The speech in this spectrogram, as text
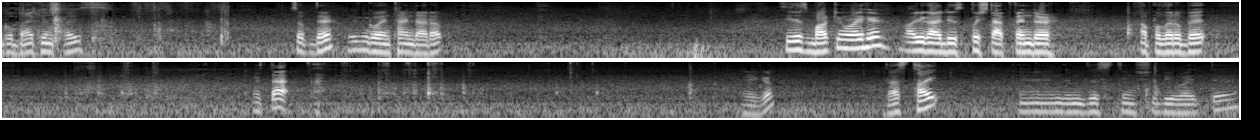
go back in place. It's up there. We can go and tighten that up. See this marking right here? All you gotta do is push that fender up a little bit. Like that. There you go. That's tight. And then this thing should be right there.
